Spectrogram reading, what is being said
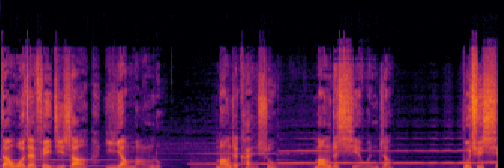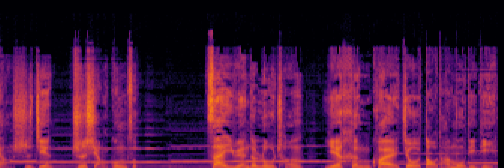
但我在飞机上一样忙碌，忙着看书，忙着写文章，不去想时间，只想工作。再远的路程也很快就到达目的地了。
